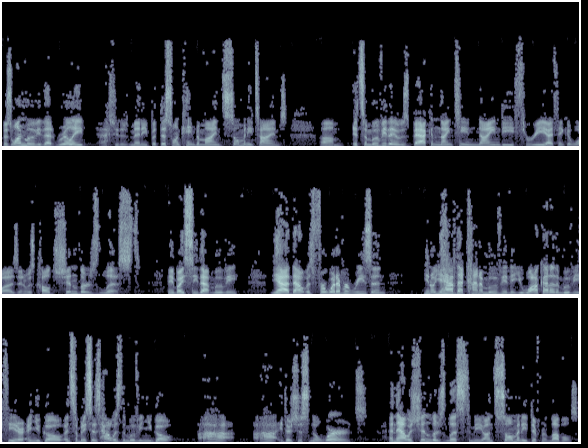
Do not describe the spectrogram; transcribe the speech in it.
there's one movie that really, actually, there's many, but this one came to mind so many times. Um, it's a movie that was back in 1993, I think it was, and it was called Schindler's List. Anybody see that movie? Yeah, that was for whatever reason. You know, you have that kind of movie that you walk out of the movie theater and you go, and somebody says, "How was the movie?" and you go, ah, ah, there's just no words. And that was Schindler's List to me on so many different levels.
